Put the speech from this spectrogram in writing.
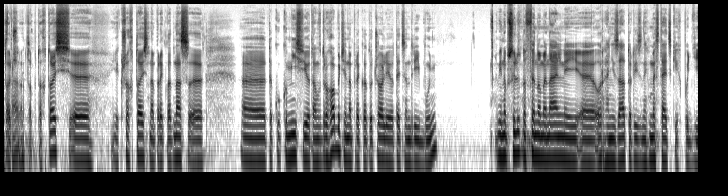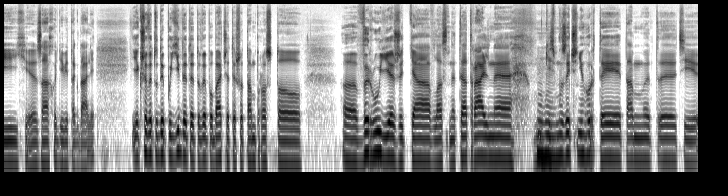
точно. Тобто, хтось, е, якщо хтось, наприклад, нас е, е, таку комісію там в Другобичі, наприклад, очолює отець Андрій Бунь. Він абсолютно феноменальний е, організатор різних мистецьких подій, заходів і так далі. І якщо ви туди поїдете, то ви побачите, що там просто Е, вирує життя, власне, театральне, mm якісь музичні гурти, там е, ці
